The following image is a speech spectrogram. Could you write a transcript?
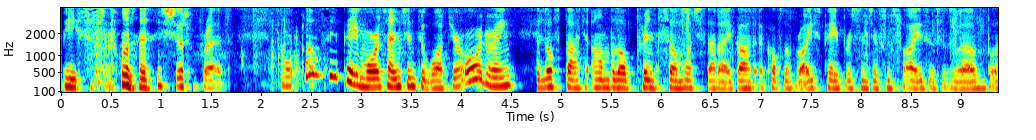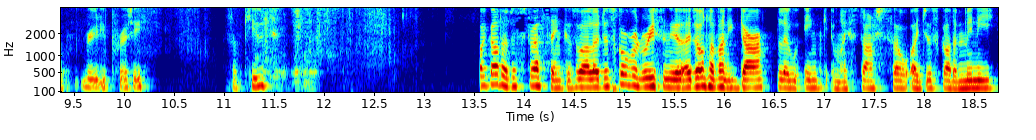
pieces, but I should have read more closely, pay more attention to what you're ordering. I love that envelope print so much that I got a couple of rice papers in different sizes as well, but really pretty. So cute. I got a distress ink as well. I discovered recently that I don't have any dark blue ink in my stash, so I just got a mini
